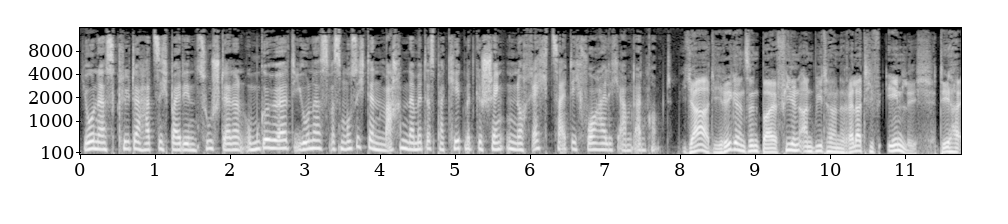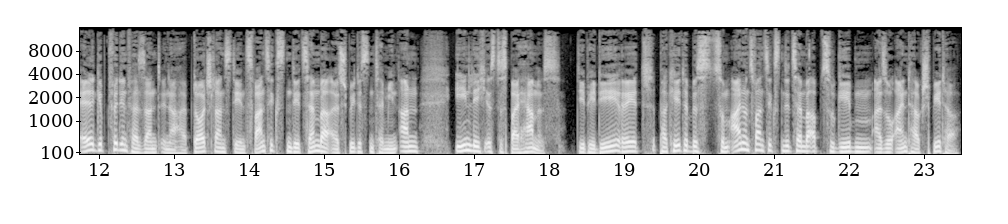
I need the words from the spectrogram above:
Jonas Klüter hat sich bei den Zustellern umgehört. Jonas, was muss ich denn machen, damit das Paket mit Geschenken noch rechtzeitig vor Heiligabend ankommt? Ja, die Regeln sind bei vielen Anbietern relativ ähnlich. DHL gibt für den Versand innerhalb Deutschlands den 20. Dezember als spätesten Termin an. Ähnlich ist es bei Hermes. DPD rät, Pakete bis zum 21. Dezember abzugeben, also einen Tag später.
